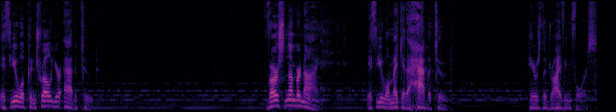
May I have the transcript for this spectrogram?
if you will control your attitude. Verse number nine if you will make it a habitude. Here's the driving force.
